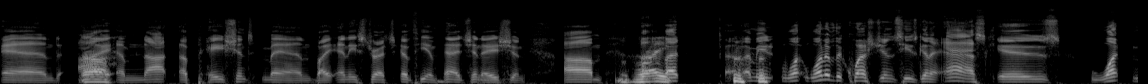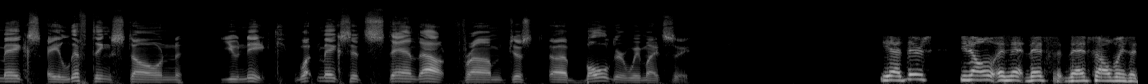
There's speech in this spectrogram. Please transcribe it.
And I am not a patient man by any stretch of the imagination. Um, uh, Right. but uh, I mean, what, one of the questions he's going to ask is what makes a lifting stone unique? What makes it stand out from just a boulder we might see? Yeah, there's you know, and that, that's that's always a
